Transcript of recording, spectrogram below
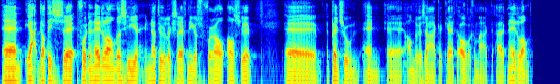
En ja, dat is uh, voor de Nederlanders hier natuurlijk slecht nieuws. Vooral als je uh, pensioen en uh, andere zaken krijgt overgemaakt uit Nederland.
